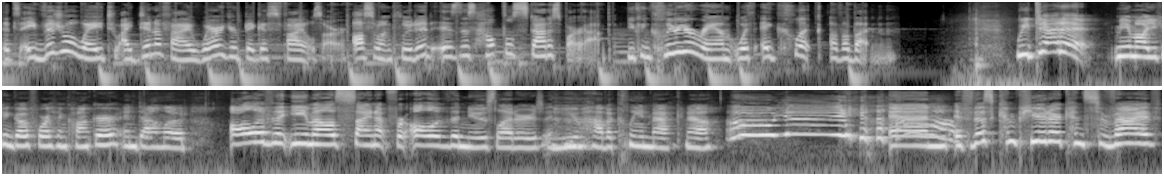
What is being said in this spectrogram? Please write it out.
It's a visual way to identify where your biggest files are. Also included is this helpful status bar app. You can clear your RAM with a click of a button. We did it! Meemaw, you can go forth and conquer and download all of the emails, sign up for all of the newsletters, and you have a clean Mac now. oh yay! And if this computer can survive,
